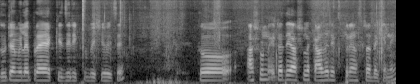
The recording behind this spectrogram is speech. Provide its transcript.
দুইটা মিলে প্রায় এক কেজির একটু বেশি হয়েছে। তো আসুন, এটা দিয়ে আসলে কাজের এক্সপিরিয়েন্সটা দেখে নিই।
